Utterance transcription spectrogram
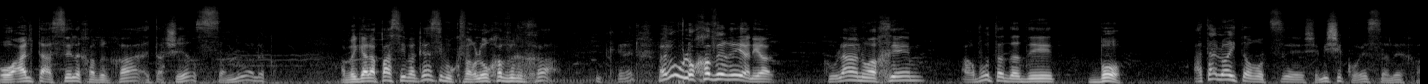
או אל תעשה לחברך את אשר שנוא עליך. אבל בגלל הפאסיב אגרסיב הוא כבר לא חברך. כן? הוא לא חברי, אני... כולנו אחים, ערבות הדדית, בוא. אתה לא היית רוצה שמי שכועס עליך,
